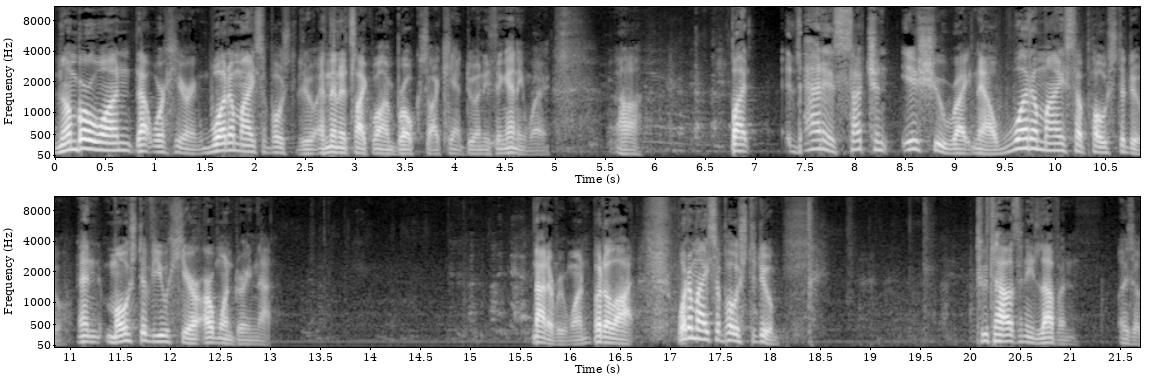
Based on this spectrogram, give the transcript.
Number one that we're hearing, what am I supposed to do? And then it's like, well, I'm broke, so I can't do anything anyway. Uh, but that is such an issue right now. What am I supposed to do? And most of you here are wondering that. Not everyone, but a lot. What am I supposed to do? 2011 is a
